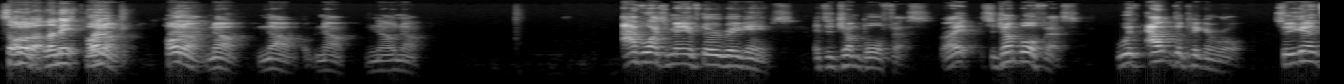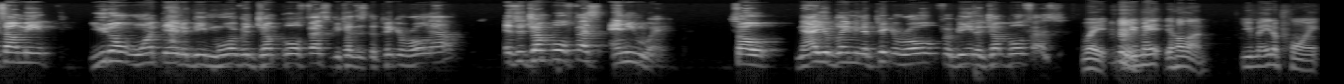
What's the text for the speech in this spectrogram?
So Hold hold, on. on. Let me. Hold let- on, hold on. No, no, no, no, no. I've watched many of third grade games. It's a jump ball fest, right? It's a jump ball fest without the pick and roll. So you're gonna tell me you don't want there to be more of a jump ball fest because it's the pick and roll now? It's a jump ball fest anyway. So now you're blaming the pick and roll for being a jump ball fest? Wait, Hmm. you made hold on. You made a point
